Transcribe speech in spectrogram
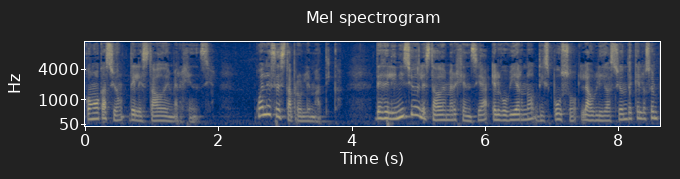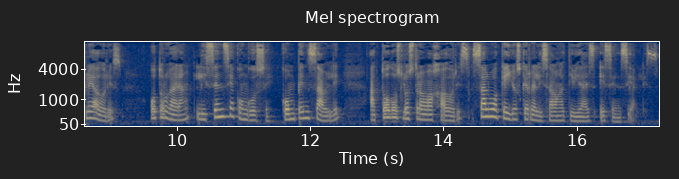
con ocasión del estado de emergencia. ¿Cuál es esta problemática? Desde el inicio del estado de emergencia, el gobierno dispuso la obligación de que los empleadores otorgaran licencia con goce compensable a todos los trabajadores, salvo aquellos que realizaban actividades esenciales.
